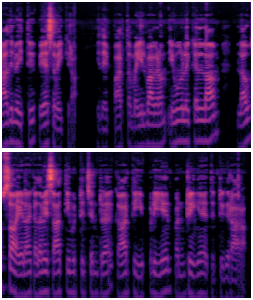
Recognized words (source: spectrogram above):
காதில் வைத்து பேச வைக்கிறார் இதை பார்த்த மயில்வாகனம் இவங்களுக்கெல்லாம் லவ்ஸா என கதவை சாத்தி விட்டு சென்ற கார்த்தி இப்படி ஏன் பண்றீங்க? திட்டுகிறாராம்.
